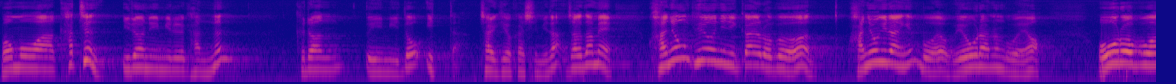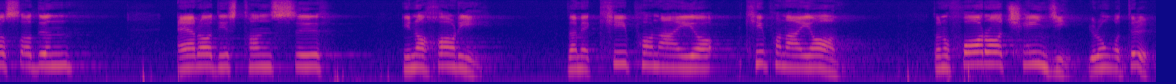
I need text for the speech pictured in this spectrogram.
뭐뭐와 같은 이런 의미를 갖는 그런 의미도 있다. 잘 기억하십니다. 자, 그 다음에 관용 표현이니까 여러분, 관용이라는 게 뭐예요? 외우라는 거예요. All of a sudden, at a distance, in a hurry. 그 다음에 keep an eye, keep an eye on. 또는 for a change. 이런 것들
